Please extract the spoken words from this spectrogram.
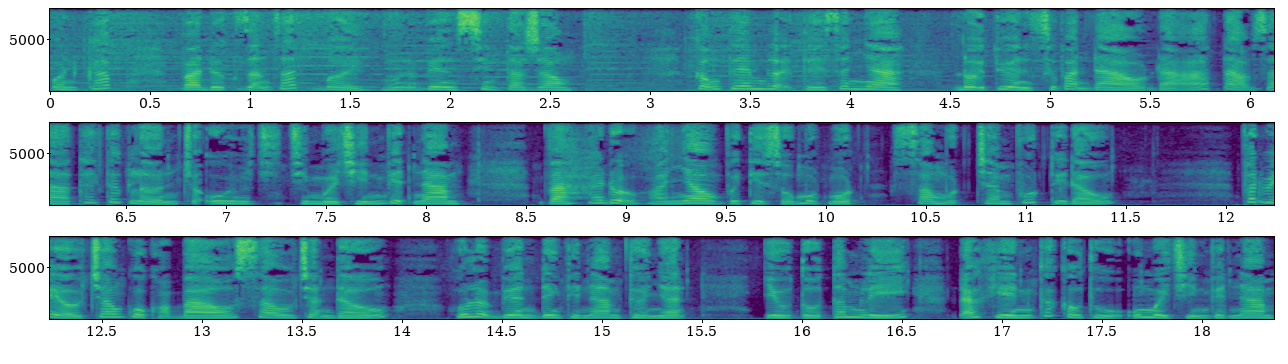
World Cup và được dẫn dắt bởi huấn luyện viên Sintayong. Cộng thêm lợi thế sân nhà, đội tuyển xứ Vạn Đảo đã tạo ra thách thức lớn cho U19 Việt Nam và hai đội hòa nhau với tỷ số 1-1 sau 100 phút thi đấu. Phát biểu trong cuộc họp báo sau trận đấu, huấn luyện viên Đinh Thế Nam thừa nhận yếu tố tâm lý đã khiến các cầu thủ U19 Việt Nam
